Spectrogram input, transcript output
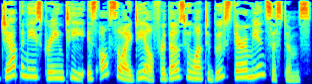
Japanese green tea is also ideal for those who want to boost their immune systems.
